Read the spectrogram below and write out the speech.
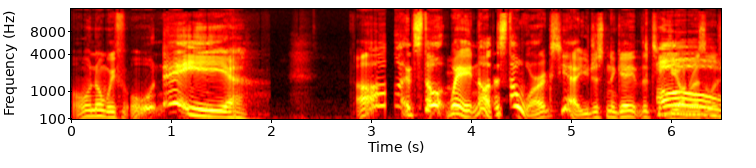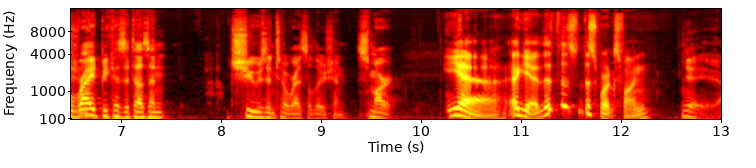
Oh no, we've. Oh nay. Oh, it still. Wait, no, this still works. Yeah, you just negate the TG on oh, right, because it doesn't choose until resolution. Smart. Yeah, uh, yeah. This this, this works fine. Yeah, yeah, yeah.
